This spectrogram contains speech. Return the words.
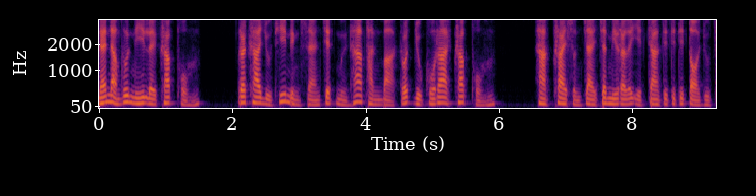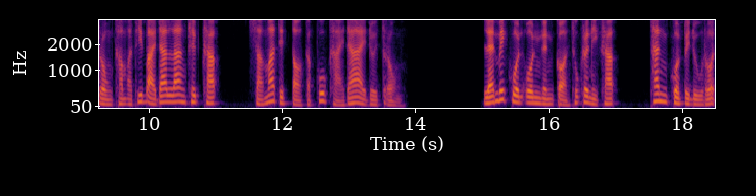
แนะนำรุ่นนี้เลยครับผม ราคาอยู่ที่ 175,000 บาทรถอยู่โคราชครับผม หากใครสนใจจะมีรายละเอียดการติดติดต่ออยู่ตรงคำอธิบายด้านล่างคลิปครับ สามารถติดต่อกับผู้ขายได้โดยตรง และไม่ควรโอนเงินก่อนทุกกรณีครับ ท่านควรไปดูรถ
